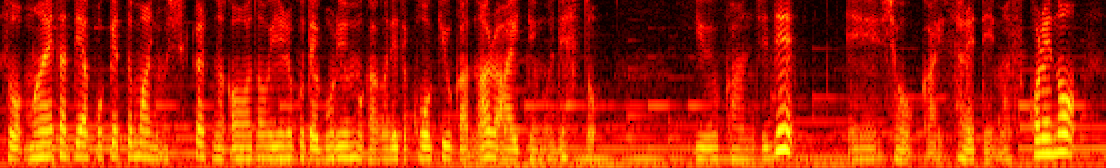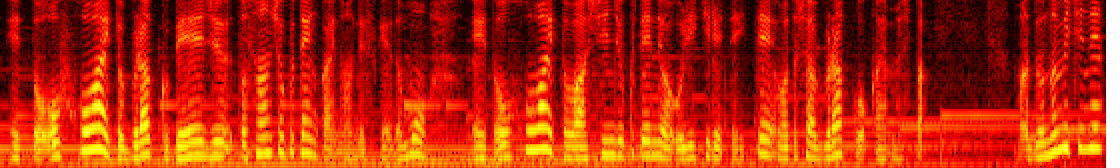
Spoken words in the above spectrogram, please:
そう前立てやポケット周りにもしっかりと中綿を入れることでボリューム感が出て高級感のあるアイテムですという感じで、えー、紹介されています。これの、えっと、オフホワイト、ブラック、ベージュと3色展開なんですけれども、えっと、オフホワイトは新宿店では売り切れていて私はブラックを買いました。まあ、どのみちね、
